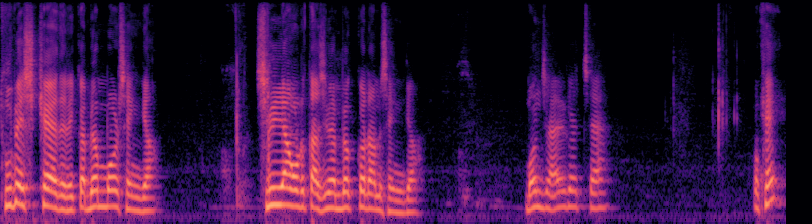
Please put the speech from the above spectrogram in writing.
두 배 시켜야 되니까 몇 몰 생겨? 질량으로 따지면 몇 그램 생겨? 뭔지 알겠지? 오케이?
